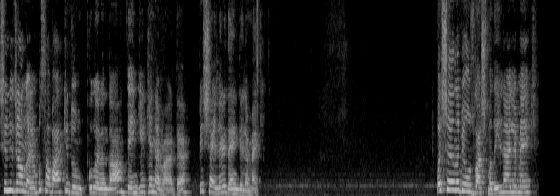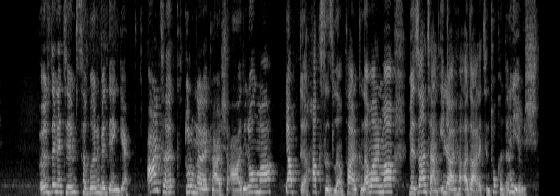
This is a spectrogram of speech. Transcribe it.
Şimdi canlarım bu sabahki duygularında denge gene verdi. Bir şeyleri dengelemek. Başarılı bir uzlaşmada ilerlemek. Öz denetim, sabır ve denge. Artık durumlara karşı adil olma, yaptığı haksızlığın farkına varma ve zaten ilahi adaletin tokadını yemiş.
